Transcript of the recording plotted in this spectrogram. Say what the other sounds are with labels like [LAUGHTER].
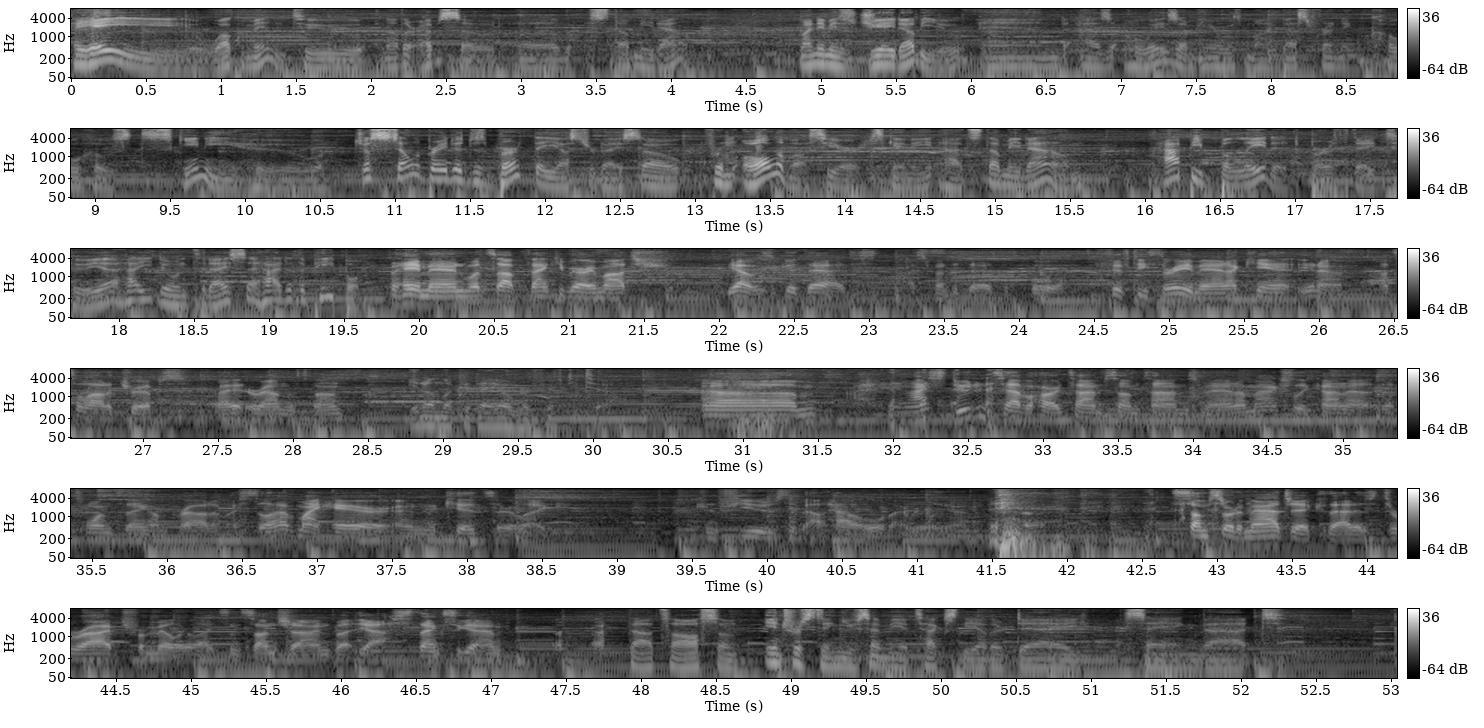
Hey, hey, welcome into another episode of Stub Me Down. My name is JW, and as always, I'm here with my best friend and co host Skinny, who just celebrated his birthday yesterday. So, from all of us here, Skinny, at Stub Me Down, happy belated birthday to you. How you doing today? Say hi to the people. Hey, man, what's up? Thank you very much. Yeah, it was a good day. I just I spent the day at the pool. 53, man. I can't, you know, that's a lot of trips, right, around the sun. You don't look a day over 52. Um, my students have a hard time sometimes, man. I'm actually kind of, that's one thing I'm proud of. I still have my hair, and the kids are like confused about how old I really am. [LAUGHS] Some sort of magic that is derived from Miller Lights and Sunshine. But yes, thanks again. [LAUGHS] That's awesome. Interesting. You sent me a text the other day saying that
